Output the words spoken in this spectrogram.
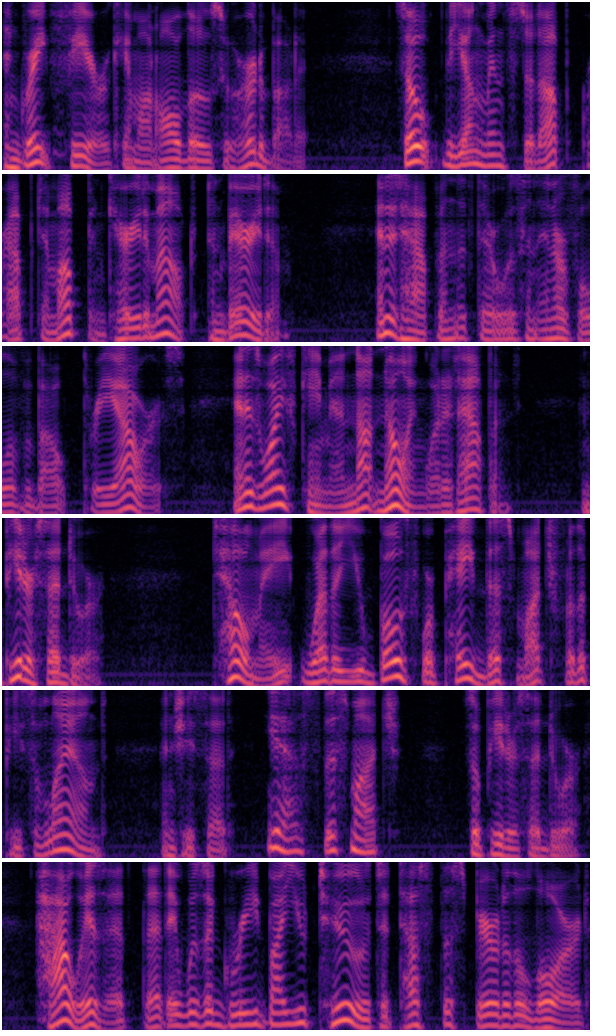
And great fear came on all those who heard about it. So the young men stood up, wrapped him up, and carried him out, and buried him. And it happened that there was an interval of about three hours, and his wife came in, not knowing what had happened. And Peter said to her, Tell me whether you both were paid this much for the piece of land. And she said, Yes, this much. So Peter said to her, How is it that it was agreed by you two to test the Spirit of the Lord?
